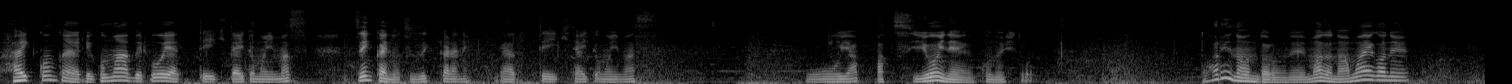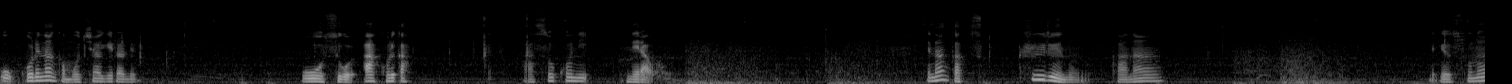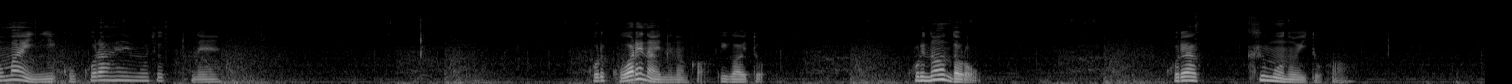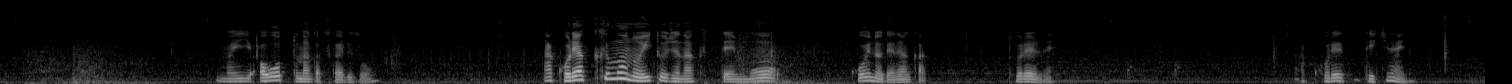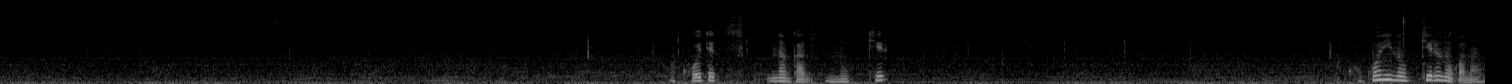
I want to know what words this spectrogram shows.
はい、今回はレゴマーベルをやっていきたいと思います。前回の続きからね、やっていきたいと思います。おー、やっぱ強いね、この人。誰なんだろうね。まだ名前がね。お、これなんか持ち上げられる。おー、すごい。あ、これか。あそこに狙おう。で、なんか作るのかなだけどその前にここら辺をちょっとねこれ壊れないねなんか意外と。これなんだろう。これは雲の糸か。まあいいやあおっとなんか使えるぞ。あこれは雲の糸じゃなくてもこういうのでなんか取れるね。あこれできないの？こうやってつなんか乗っける？ここに乗っけるのかな？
